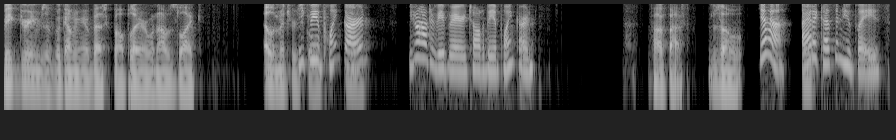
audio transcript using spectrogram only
big dreams of becoming a basketball player when I was like elementary You school. You could be a point guard. You don't have to be very tall to be a point guard. Five five. So Yeah, I had a cousin who plays,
